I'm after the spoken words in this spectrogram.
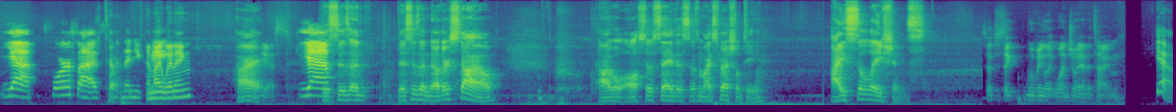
Yeah, four or five, Okay. and then you. Am me. I winning? All right. Yes. Yeah. This is an this is another style. I will also say this is my specialty. Isolations. So it's just like moving like one joint at a time. Yeah.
